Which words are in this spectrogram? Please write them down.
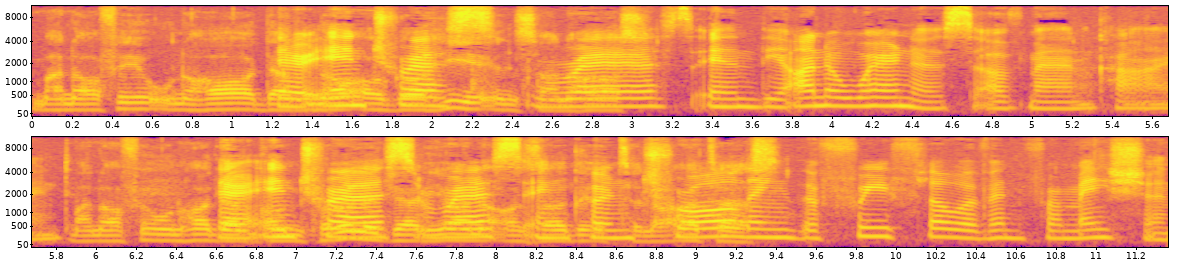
منافع اونها در Their ناآگاهی interest انسان هاست rests in the unawareness of mankind. منافع اونها Their در کنترل interest جریان rests in آزاد اطلاعات است controlling the free flow of information.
